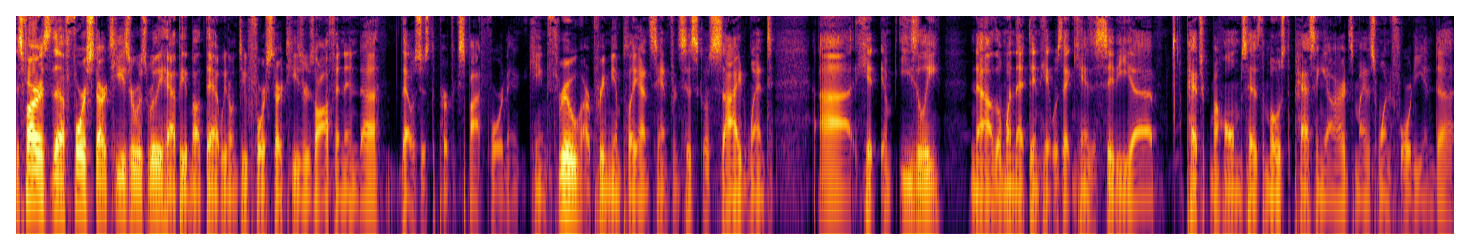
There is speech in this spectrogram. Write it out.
As far as the four star teaser, was really happy about that. We don't do four star teasers often, and uh, that was just the perfect spot for it. And it came through. Our premium play on San Francisco's side went, uh, hit him easily. Now, the one that didn't hit was that Kansas City. Uh, Patrick Mahomes has the most passing yards, minus 140. And uh,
